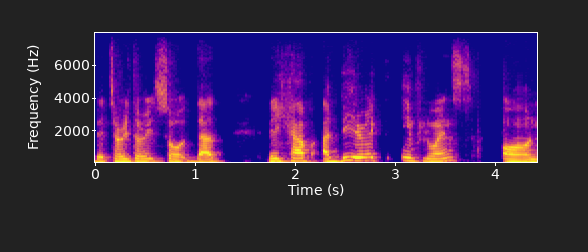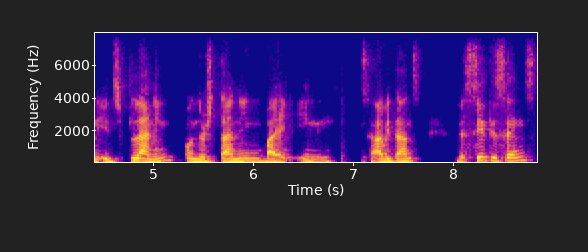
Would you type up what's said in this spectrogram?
the territory so that they have a direct influence on its planning, understanding by its inhabitants, the citizens,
